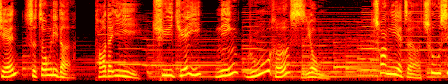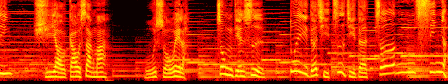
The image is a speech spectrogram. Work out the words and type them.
钱是中立的，它的意义取决于您如何使用。创业者初心需要高尚吗？无所谓了，重点是对得起自己的真心啊！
